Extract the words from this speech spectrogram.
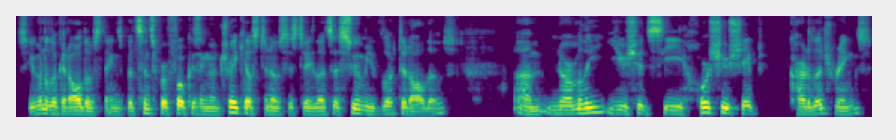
So you want to look at all those things. But since we're focusing on tracheal stenosis today, let's assume you've looked at all those. Um, normally, you should see horseshoe shaped cartilage rings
